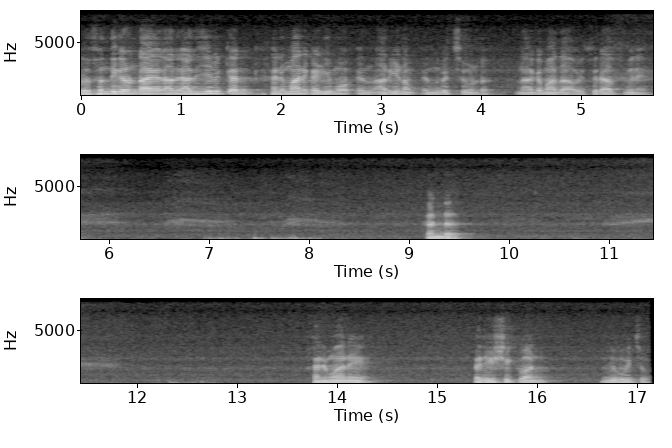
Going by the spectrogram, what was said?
പ്രതിസന്ധികളുണ്ടായാൽ അതിനെ അതിജീവിക്കാൻ ഹനുമാന് കഴിയുമോ എന്ന് അറിയണം എന്ന് വെച്ചുകൊണ്ട് നാഗമാതാവ് സുരാസ്മിനെ കണ്ട് ഹനുമാനെ പരീക്ഷിക്കുവാൻ നിയോഗിച്ചു.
